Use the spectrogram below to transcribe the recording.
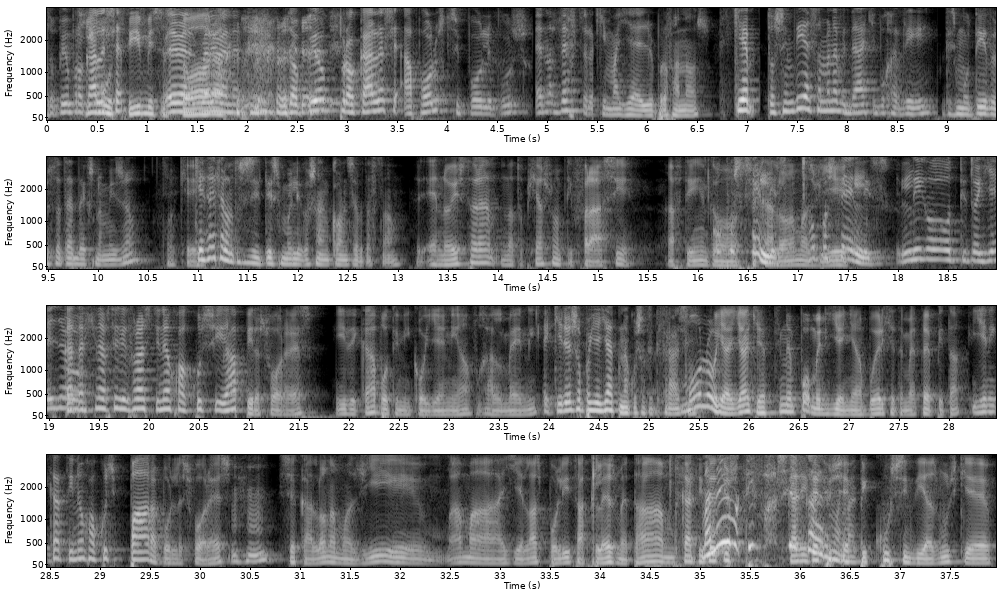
Το οποίο τι προκάλεσε. μου θύμισες Περίμενε, τώρα. περίμενε. το οποίο προκάλεσε από όλους τους υπόλοιπους ένα δεύτερο κύμα γέλιου προφανώς. Και το συνδύασα με ένα βιντεάκι που είχα δει της Μουτίδου στο TEDx νομίζω. Οκ. Και θα ήθελα να το συζητήσουμε λίγο σαν concept αυτό. Εννοείς τώρα να το πιάσουμε από τη φράση; Αυτή είναι το Όπως σε θέλεις. καλό να μας Όπως βγει. θέλεις. Λίγο ότι το γέλιο. Καταρχήν αυτή τη φράση την έχω ακούσει άπειρες φορές. Ειδικά από την οικογένεια, βγαλμένη. Ε, Κυρίως από γιαγιά την ακούσα αυτή τη φράση. Μόνο γιαγιά και από την επόμενη γενιά που έρχεται μετέπειτα. Γενικά την έχω ακούσει πάρα πολλές φορές. Μμμ. Σε καλό να μας βγει, άμα γελάς πολύ θα κλαις μετά. Κάτι Μα ναι, τέτοιους, μα τι φάση κάτι αυτά, ρε τέτοιους μαλάκα. επικούς συνδυασμούς και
